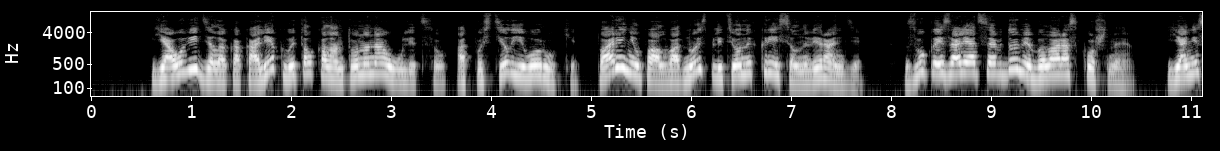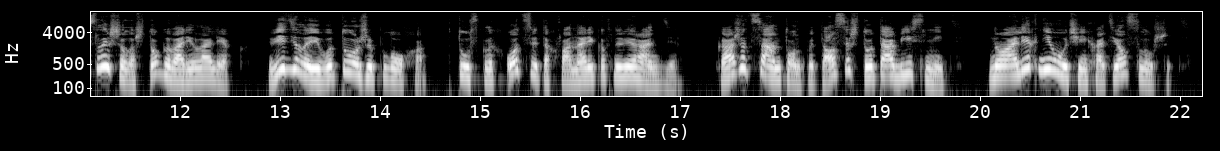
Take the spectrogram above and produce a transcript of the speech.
Я увидела, как Олег вытолкал Антона на улицу, отпустил его руки. Парень упал в одно из плетеных кресел на веранде. Звукоизоляция в доме была роскошная. Я не слышала, что говорил Олег. Видела его тоже плохо, в тусклых отсветах фонариков на веранде. Кажется, Антон пытался что-то объяснить, но Олег не очень хотел слушать.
